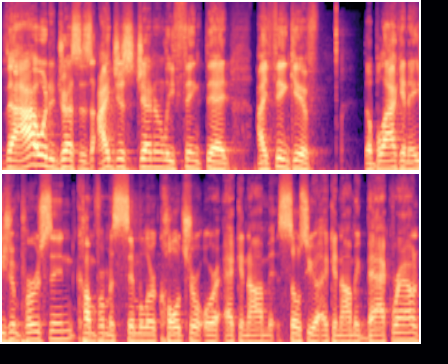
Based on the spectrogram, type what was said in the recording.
that I would address is I just generally think that I think if the black and Asian person come from a similar culture or economic socioeconomic background,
